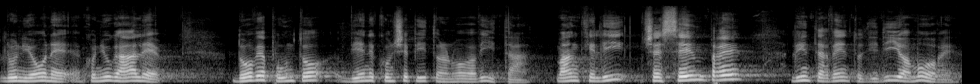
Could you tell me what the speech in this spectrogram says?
l'unione coniugale dove appunto viene concepita una nuova vita ma anche lì c'è sempre l'intervento di Dio amore.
